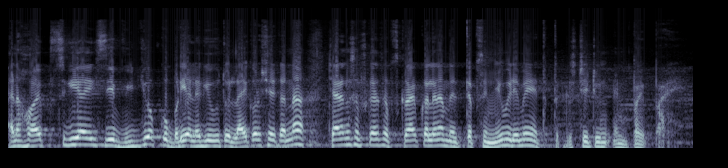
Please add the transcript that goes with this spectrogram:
एंड होप्स ये वीडियो आपको बढ़िया लगी हुई तो लाइक और शेयर करना। चैनल को सब्सक्राइब सब्सक्राइब कर लेना। मिलते हैं न्यू वीडियो में। तब तक स्टे एंड बाय बाय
